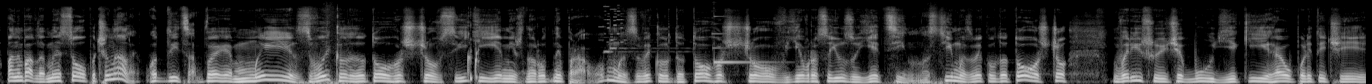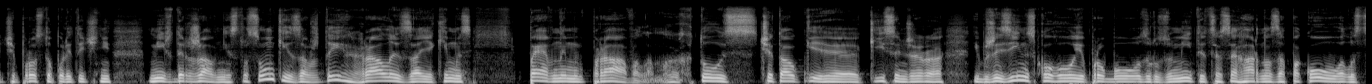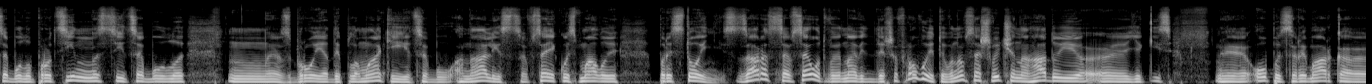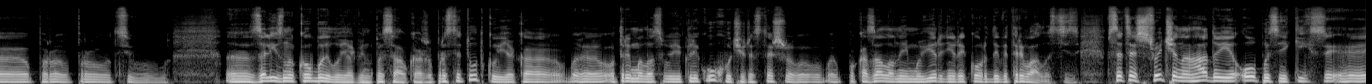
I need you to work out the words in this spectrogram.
Пане Павле, ми з цього починали. От дивіться, ми звикли до того, що в світі є міжнародне право. Ми звикли до того, що в Євросоюзу є цінності. Ми звикли до того, що вирішуючи будь-які геополітичні чи просто політичні міждержавні стосунки, завжди грали за якимись певними правилами. Хтось читав Кісінджера і Бжезінського і пробував зрозуміти, це все гарно запаковувалось. Це було про цінності, це було зброя дипломатії, це був аналіз, це все якось мало пристойність. Зараз це все, от ви навіть дешифровуєте, воно все швидше нагадує е, якийсь е, опис, ремарка е, про про цю залізну кобилу, як він писав, каже, проститутку, яка отримала свою клікуху через те, що показала неймовірні рекорди витривалості. Все це швидше нагадує опис якихось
